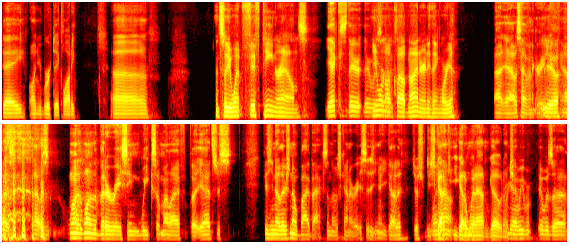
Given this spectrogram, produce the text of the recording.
day on your birthday, Claudia. Uh, And so you went 15 rounds. yeah, because there there was You weren't a- on cloud nine or anything, were you? Uh, yeah, I was having a great Yeah. week. I was, that was one of one of the better racing weeks of my life. But yeah, it's just because you know there's no buybacks in those kind of races. You know, you gotta just you just win got out. to you got to win out and go, don't Yeah, you? Yeah, we were. It was a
